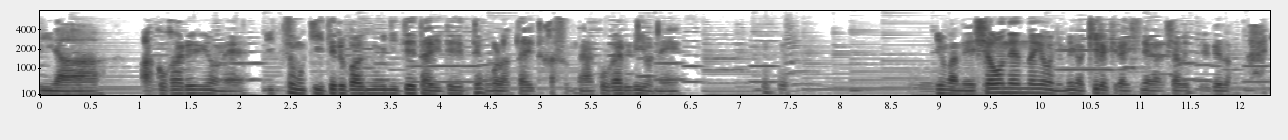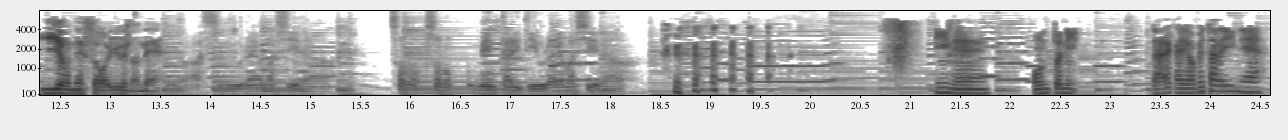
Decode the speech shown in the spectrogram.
ーいいなー憧れるよね。いつも聞いてる番組に出たり出てもらったりとかするの憧れるよね。うん今ね、少年のように目がキラキラしながら喋ってるけど、いいよね、そういうのね。そのそのメンタリティ羨ましいな いいね。本当に。誰か呼べたらいいね。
